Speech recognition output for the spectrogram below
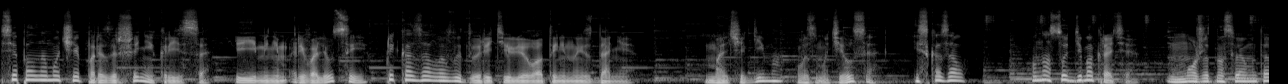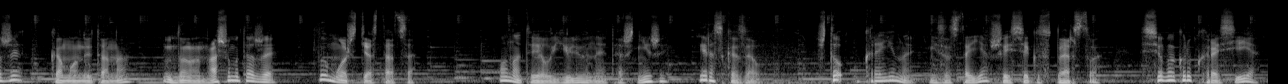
все полномочия по разрешению кризиса и именем революции приказала выдворить Юлию Латынину из здания. Мальчик Дима возмутился и сказал, «У нас тут демократия. Может, на своем этаже командует она, но на нашем этаже вы можете остаться». Он отвел Юлию на этаж ниже и рассказал, что Украина – несостоявшееся государство. Все вокруг Россия –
